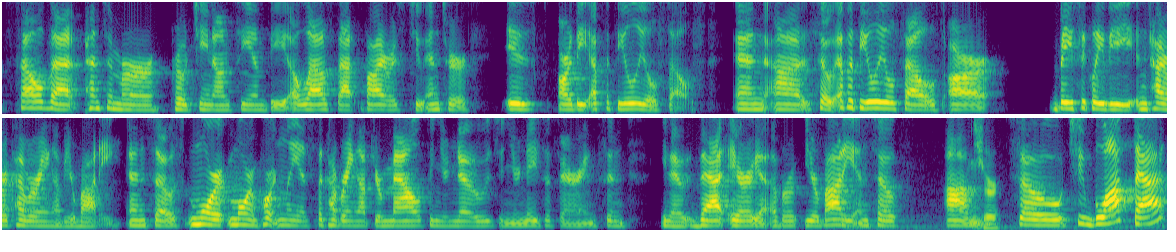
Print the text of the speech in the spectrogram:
cell that pentamer protein on CMV allows that virus to enter is are the epithelial cells. And uh, so epithelial cells are basically the entire covering of your body. And so more more importantly, it's the covering up your mouth and your nose and your nasopharynx and you know that area of your body. And so um, sure. So to block that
